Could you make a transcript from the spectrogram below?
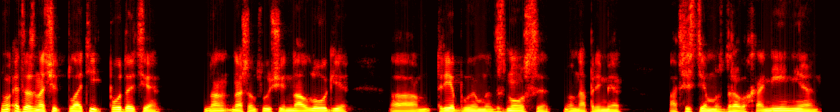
Ну, это значит платить подати, на, нашем случае налоги, э, требуемые взносы, ну, например, в систему здравоохранения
